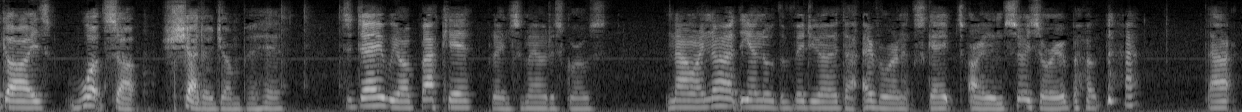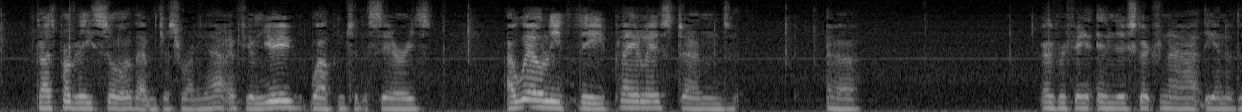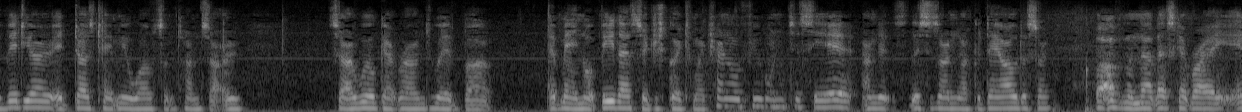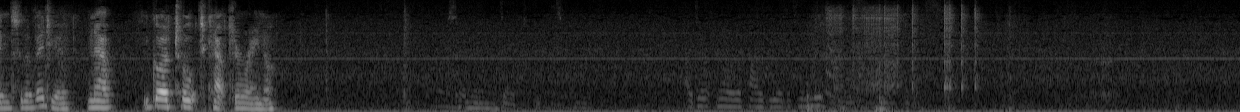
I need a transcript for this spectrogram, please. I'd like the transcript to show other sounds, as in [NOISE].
guys, what's up? Shadow Jumper here. Today we are back here playing some Elder Scrolls. Now I know at the end of the video that everyone escaped. I am so sorry about [LAUGHS] that. That guys probably saw them just running out. If you're new, welcome to the series. I will leave the playlist and uh, everything in the description at the end of the video. It does take me a while sometimes, so so I will get round to it, but it may not be there. So just go to my channel if you want to see it. And it's this is only like a day old or so. But other than that, let's get right into the video. Now you got to talk to Captain Rana.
